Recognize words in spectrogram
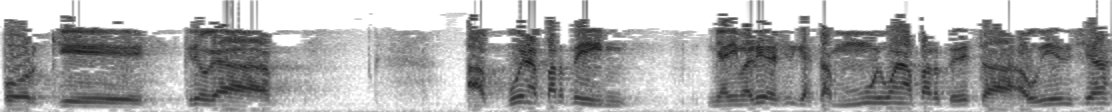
porque creo que a, buena parte, y me animaría a decir que hasta muy buena parte de esta audiencia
